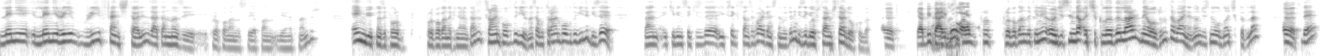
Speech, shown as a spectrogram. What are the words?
Leni Rief- Riefenstahl'in zaten Nazi propagandası yapan bir yönetmendir. En büyük Nazi pro- propaganda filmlerinden bir tanesi Triumph of the Will. Mesela bu Triumph of the Will'i bize ben 2008'de yüksek lisans yaparken sinema üzerine bize göstermişlerdi okulda. Evet. Ya bir Yani belge olarak pro- propaganda filmi öncesinde açıkladılar ne olduğunu tabii aynen öncesinde olduğunu açıkladılar evet. ve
